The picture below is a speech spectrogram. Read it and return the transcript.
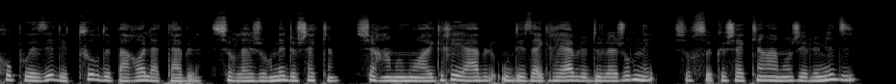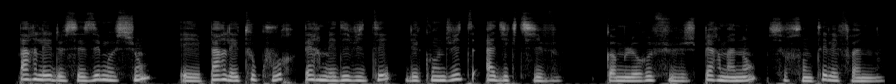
proposer des tours de parole à table sur la journée de chacun, sur un moment agréable ou désagréable de la journée, sur ce que chacun a mangé le midi. Parler de ses émotions et parler tout court permet d'éviter les conduites addictives, comme le refuge permanent sur son téléphone.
